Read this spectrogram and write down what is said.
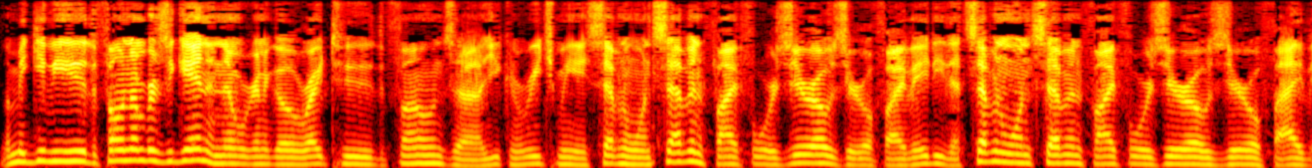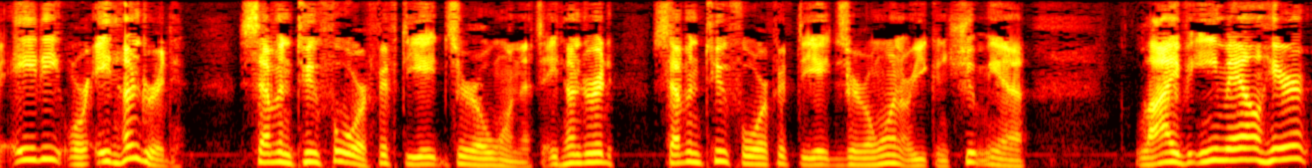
Let me give you the phone numbers again, and then we're going to go right to the phones. Uh, you can reach me 717 540 0580. That's 717 540 0580 or 800 724 5801. That's 800 724 5801. Or you can shoot me a live email here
